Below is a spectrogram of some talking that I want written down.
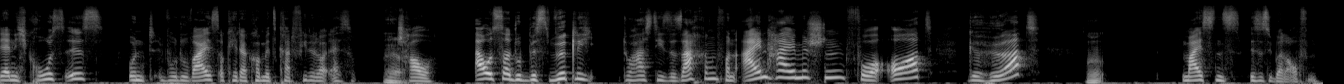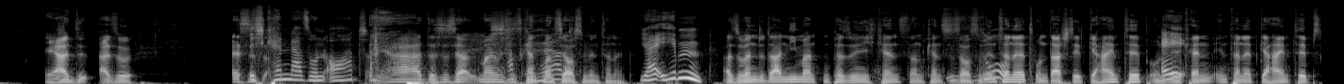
der nicht groß ist und wo du weißt, okay, da kommen jetzt gerade viele Leute. Also, Ja. ciao. Außer du bist wirklich, du hast diese Sachen von Einheimischen vor Ort gehört. Ja. Meistens ist es überlaufen. Ja, also es Ich kenne da so einen Ort. ja, das ist ja, meistens kennt man es ja aus dem Internet. Ja, eben. Also wenn du da niemanden persönlich kennst, dann kennst du es aus dem So. Internet und da steht Geheimtipp und Ey. wir kennen Internet-Geheimtipps.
